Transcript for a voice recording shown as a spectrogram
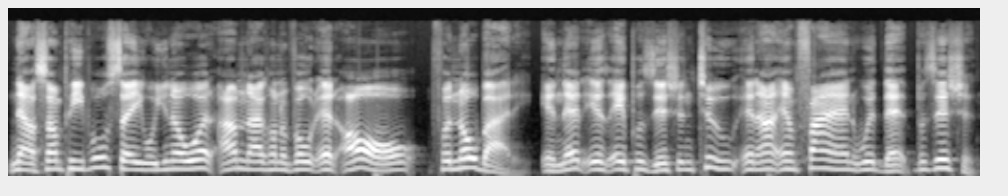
Now, some people say, well, you know what? I'm not going to vote at all for nobody. And that is a position too. And I am fine with that position.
